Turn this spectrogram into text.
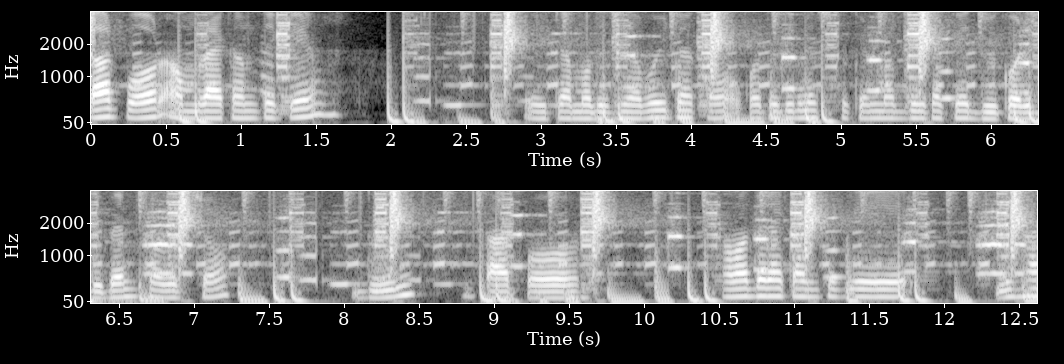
তারপর আমরা এখান থেকে এইটার মধ্যে যাব। এটা কত দিনের স্ট্রোকের মধ্যে এটাকে দুই করে দিবেন, সর্বোচ্চ? দুই তারপর আমাদের এখান থেকে ইহা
